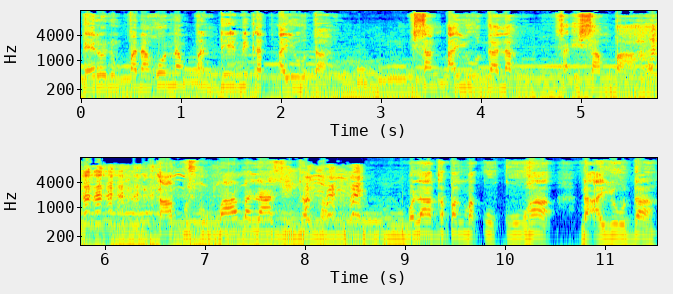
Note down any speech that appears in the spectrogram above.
Pero nung panahon ng pandemic at ayuda, isang ayuda lang sa isang bahay. Tapos kung mamalasi ka pa, wala ka pang makukuha na ayuda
